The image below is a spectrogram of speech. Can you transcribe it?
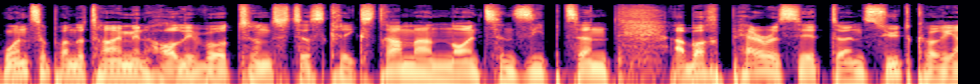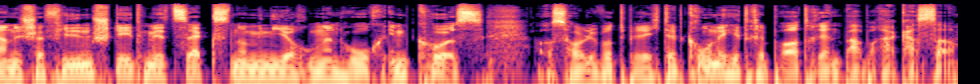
Once Upon a Time in Hollywood und das Kriegsdrama 1917. Aber auch Parasite, ein südkoreanischer Film, steht mit sechs Nominierungen hoch im Kurs. Aus Hollywood berichtet Krone-Hit-Reporterin Barbara Kasser.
